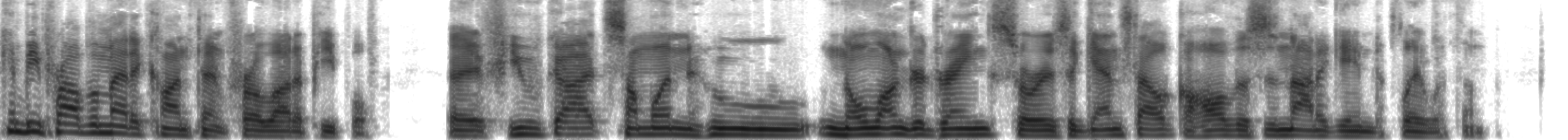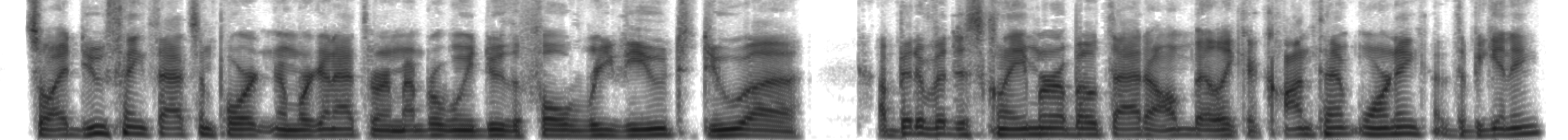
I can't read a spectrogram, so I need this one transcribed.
can be problematic content for a lot of people. If you've got someone who no longer drinks or is against alcohol, this is not a game to play with them. So I do think that's important, and we're going to have to remember when we do the full review to do a a bit of a disclaimer about that, like a content warning at the beginning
